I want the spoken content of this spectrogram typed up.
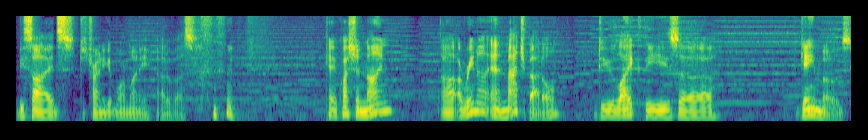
Besides just trying to get more money out of us. okay, question 9. Uh, arena and match battle. Do you like these uh, game modes?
